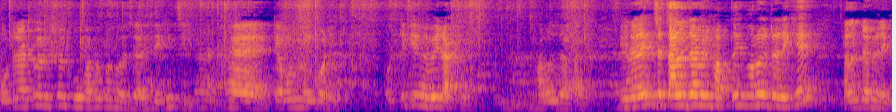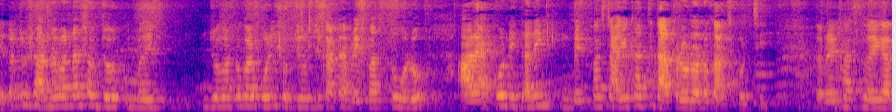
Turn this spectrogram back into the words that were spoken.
কোটা রাখলে ভীষণ পোকা টোকা হয়ে যায় আমি দেখেছি। হ্যাঁ। হ্যাঁ কেমন হয়ে পড়ে। প্রত্যেকে এভাবেই রাখো। ভালো জায়গায়। এটা রেখে চালের ডামের ভাব থেকে ভালো এটা রেখে চালের ডামে রেখে একটু রান্না বান্না সব মানে জোগাড় টোগাড় করি সবজি সবজি কাটা ব্রেকফাস্ট তো হলো। আর এখন ইদানিং ব্রেকফাস্ট আগে খাচ্ছি তারপরে অন্যান্য কাজ করছি। তো ব্রেকফাস্ট হয়ে গেল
